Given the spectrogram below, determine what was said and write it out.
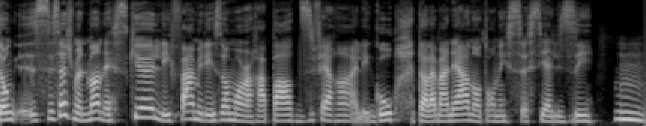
Donc c'est ça, je me demande, est-ce que les femmes et les hommes ont un rapport différent à l'ego dans la manière dont on est socialisé? Mmh.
